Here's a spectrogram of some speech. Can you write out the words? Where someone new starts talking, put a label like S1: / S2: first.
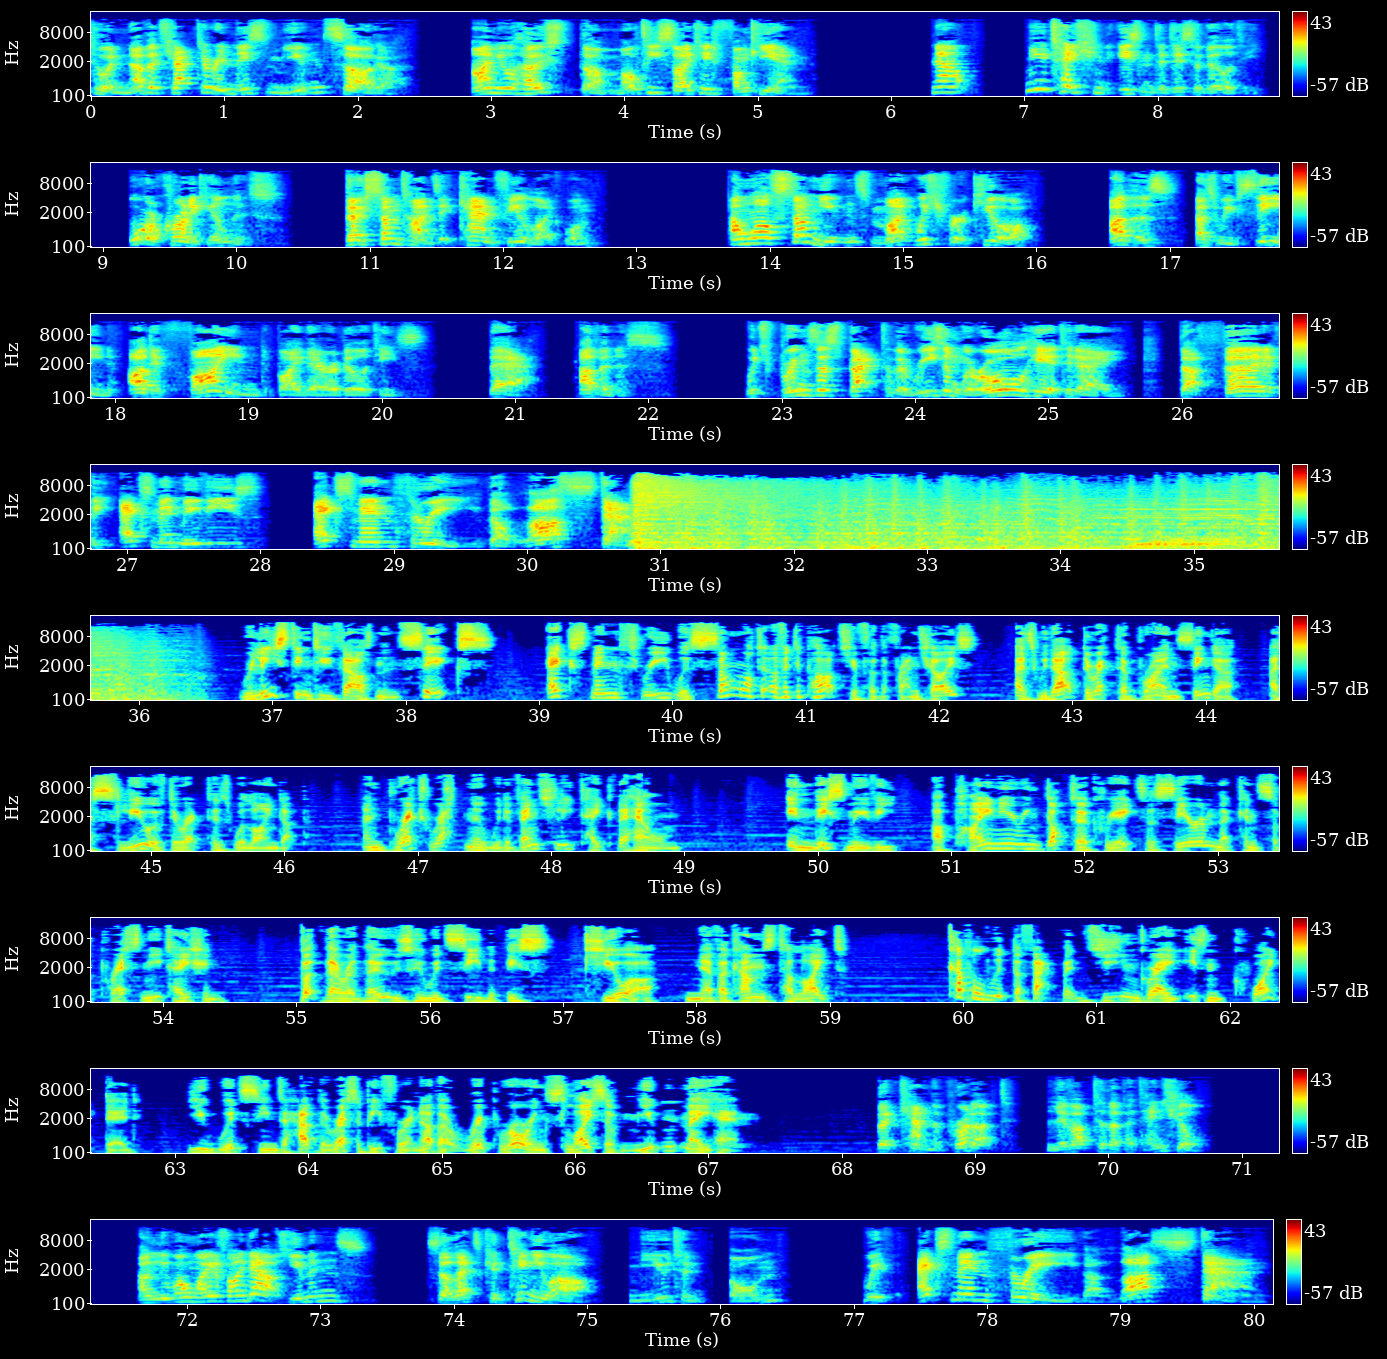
S1: to another chapter in this mutant saga. I'm your host, the multi-sighted Funky M. Now, mutation isn't a disability, or a chronic illness, though sometimes it can feel like one. And while some mutants might wish for a cure, others, as we've seen, are defined by their abilities, their otherness. Which brings us back to the reason we're all here today, the third of the X-Men movies, X-Men 3, The Last Stand. Released in 2006, X-Men 3 was somewhat of a departure for the franchise, as without director Bryan Singer, a slew of directors were lined up, and Brett Ratner would eventually take the helm. In this movie, a pioneering doctor creates a serum that can suppress mutation, but there are those who would see that this cure never comes to light. Coupled with the fact that Jean Grey isn't quite dead, you would seem to have the recipe for another rip-roaring slice of mutant mayhem. But can the product live up to the potential? Only one way to find out, humans. So let's continue our mutant on with X-Men 3 The Last Stand.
